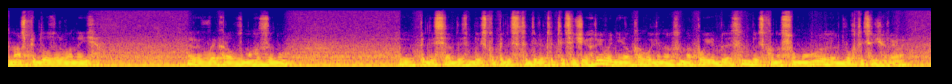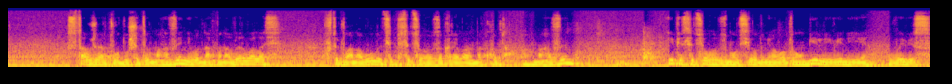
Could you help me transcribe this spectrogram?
наш підозрюваний е, викрав з магазину е, 50, десь близько 59 тисяч гривень і алкогольні напої близько на суму 2 тисяч гривень. Став жертву душити в магазині, однак вона вирвалась, втекла на вулиці, після цього закрила на код магазин. І після цього знов сіла до нього в автомобіль, і він її вивіз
